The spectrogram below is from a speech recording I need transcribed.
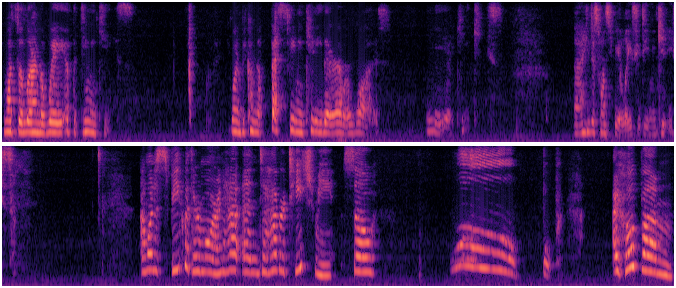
Wants to learn the way of the demon kitties. You want to become the best demon kitty there ever was. Yeah, kitty kitties. Uh, he just wants to be a lazy demon kitties. I want to speak with her more and ha- and to have her teach me. So, whoa, boop. I hope um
